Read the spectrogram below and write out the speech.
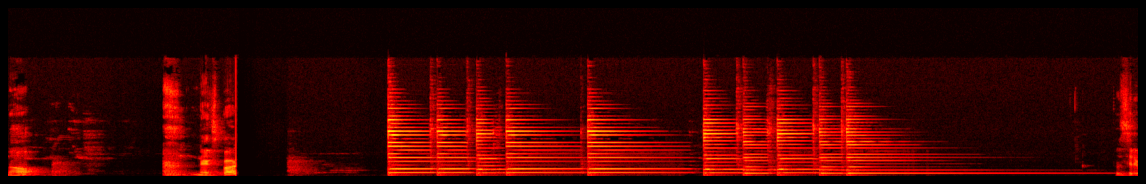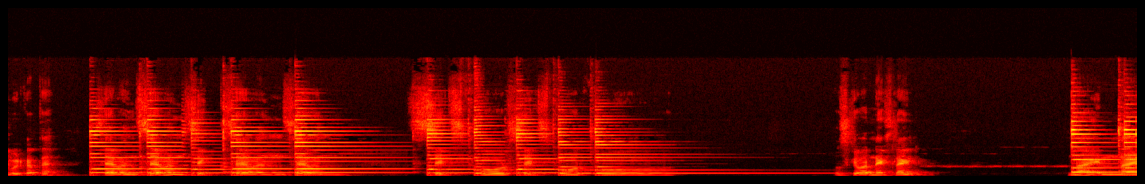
now next part फिर से रिपीट करते हैं। Seven seven six seven seven six four six four four उसके बाद नेक्स्ट लाइन नाइन नाइन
